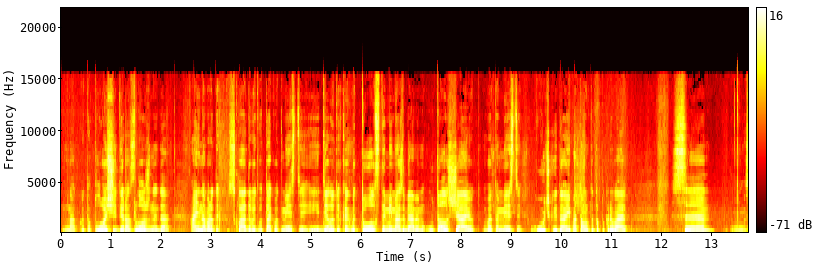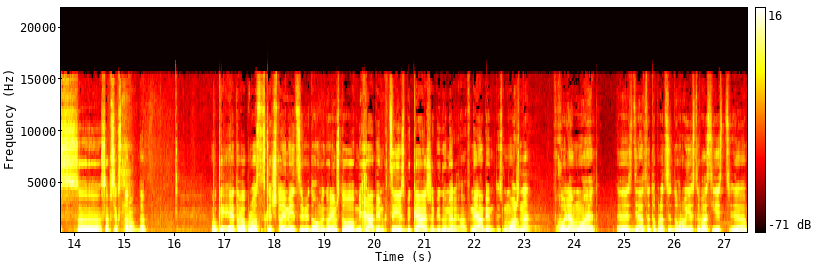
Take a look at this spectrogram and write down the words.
на какой-то площади, разложены, да, они, наоборот, их складывают вот так вот вместе и делают их как бы толстыми, мазабябами утолщают в этом месте кучкой, да, и потом вот это покрывают с, с, со всех сторон, да. Окей, okay, это вопрос, так сказать, что имеется в виду. Мы говорим, что михапим, кцис, бекаш, абидумер, афмиабим. То есть можно в холямоет Э, сделать эту процедуру, если у вас есть э,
